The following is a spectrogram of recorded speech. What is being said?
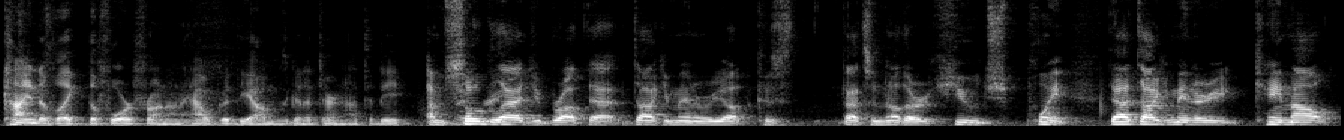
kind of like the forefront on how good the album is going to turn out to be. I'm so glad you brought that documentary up because that's another huge point. That documentary came out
